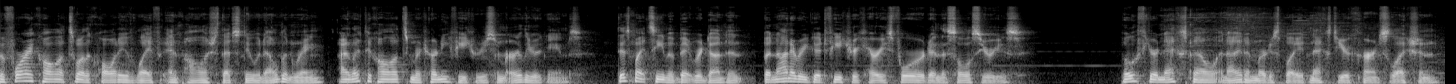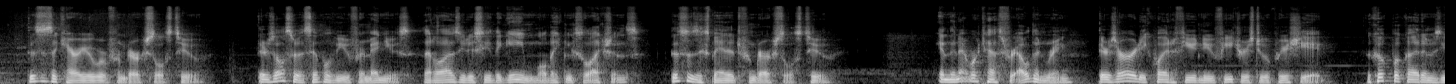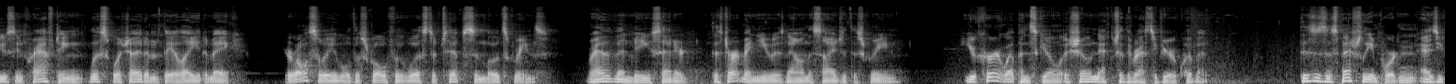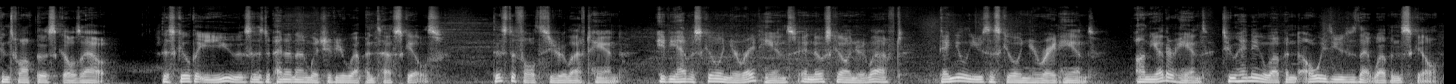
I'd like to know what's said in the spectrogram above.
Before I call out some of the quality of life and polish that's new in Elden Ring, I'd like to call out some returning features from earlier games. This might seem a bit redundant, but not every good feature carries forward in the Soul series. Both your next spell and item are displayed next to your current selection. This is a carryover from Dark Souls 2. There's also a simple view for menus that allows you to see the game while making selections. This was expanded from Dark Souls 2. In the network test for Elden Ring, there's already quite a few new features to appreciate. The cookbook items used in crafting list which items they allow you to make. You're also able to scroll through the list of tips and load screens. Rather than being centered, the start menu is now on the sides of the screen. Your current weapon skill is shown next to the rest of your equipment. This is especially important as you can swap those skills out. The skill that you use is dependent on which of your weapons have skills. This defaults to your left hand. If you have a skill in your right hand and no skill in your left, then you'll use the skill in your right hand. On the other hand, two-handing a weapon always uses that weapon's skill.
